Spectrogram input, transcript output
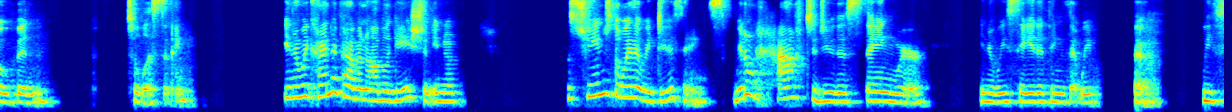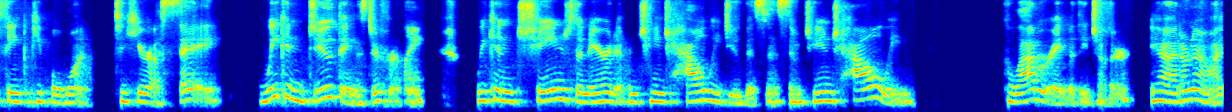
open to listening you know, we kind of have an obligation, you know, let's change the way that we do things. We don't have to do this thing where, you know, we say the things that we that we think people want to hear us say. We can do things differently. We can change the narrative and change how we do business and change how we collaborate with each other. Yeah, I don't know. I,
